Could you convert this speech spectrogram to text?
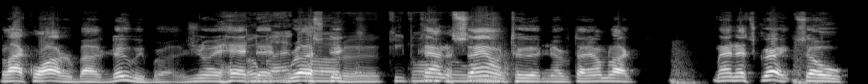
Black Water by the Doobie Brothers. You know, it had Oh, that Black rustic keep on kind of rolling. sound to it and everything. I'm like, man, that's great. So,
